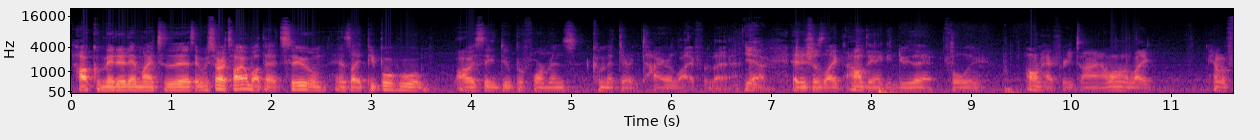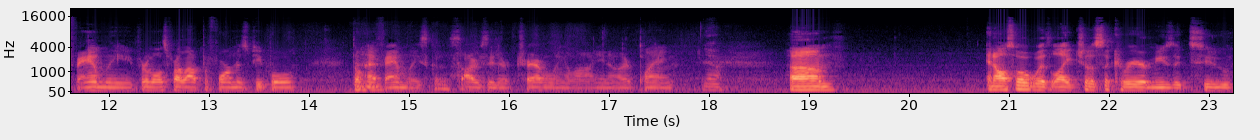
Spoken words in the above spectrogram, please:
how committed am I to this? And we started talking about that too. And it's like people who obviously do performance commit their entire life for that. yeah. And it's just like I don't think I can do that fully. I don't have free time. I want to like have a family. For the most part, a lot of performance people don't have Mhm. families because obviously they're traveling a lot. You know, they're playing. Yeah. Um, and also with like just a career of music too,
